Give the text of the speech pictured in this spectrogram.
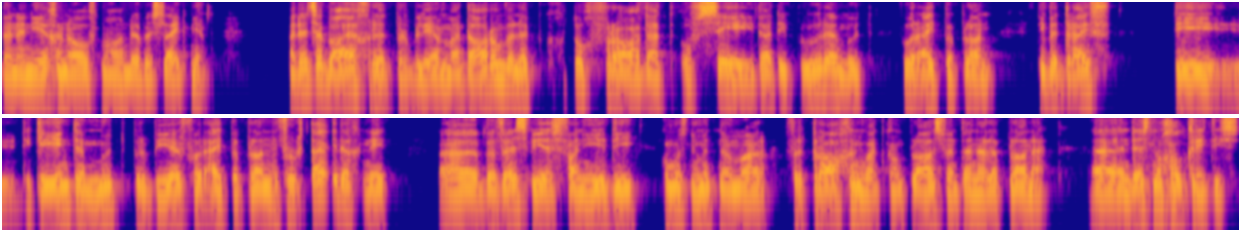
binne 9 en 'n half maande besluit neem. Maar dit is 'n baie groot probleem, maar daarom wil ek tog vra dat of sê dat die boere moet vooruit beplan. Die bedryf die die kliënte moet probeer vooruitbeplan vroegtydig net uh bewus wees van hierdie kom ons noem dit nou maar vertraging wat kan plaasvind in hulle planne. Uh en dis nogal krities.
